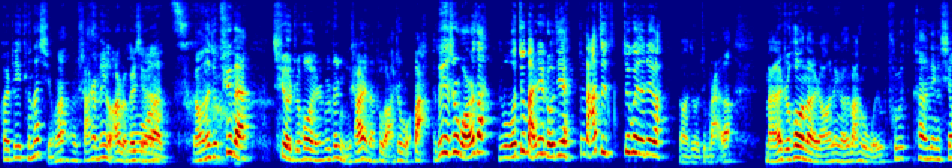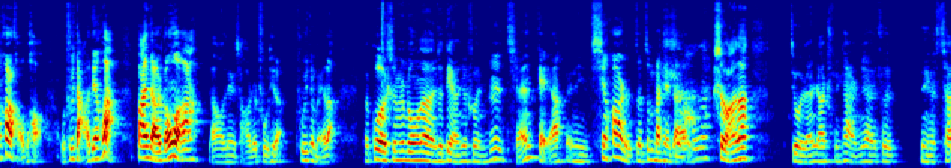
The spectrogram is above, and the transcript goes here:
后来这一听，那行啊，啥事没有二百块钱，然后那就去呗。去了之后，人说这你啥人呢？说啊，这是我爸，对，是我儿子，我就买这个手机，就拿最最贵的这个，然后就就买了。买了之后呢，然后那个他爸说，我就出去看那个信号好不好，我出去打个电话，爸你在这等我啊。然后那个小孩就出去了，出去就没了。那过了十分钟呢，这店员就说，你这钱给啊，你信号的这这么半天咱试完了，就人然后出去看，人家说。那个他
